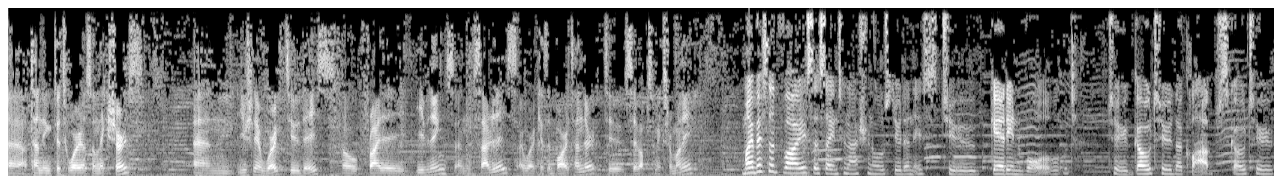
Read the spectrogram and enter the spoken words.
uh, attending tutorials and lectures, and usually I work two days, so Friday evenings and Saturdays I work as a bartender to save up some extra money. My best advice as an international student is to get involved, to go to the clubs, go to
